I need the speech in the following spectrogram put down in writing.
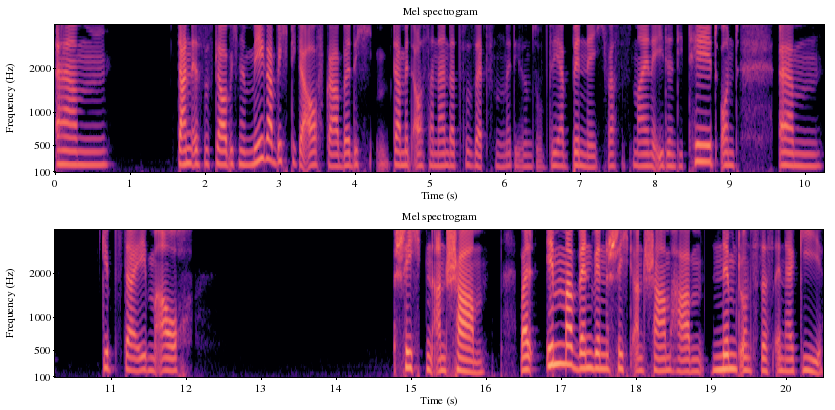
ähm, dann ist es, glaube ich, eine mega wichtige Aufgabe, dich damit auseinanderzusetzen, mit diesem so, wer bin ich, was ist meine Identität? Und ähm, gibt es da eben auch Schichten an Scham. Weil immer, wenn wir eine Schicht an Scham haben, nimmt uns das Energie.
